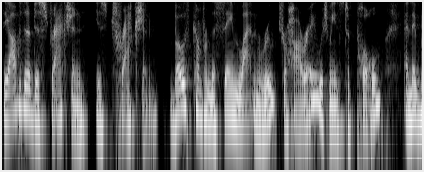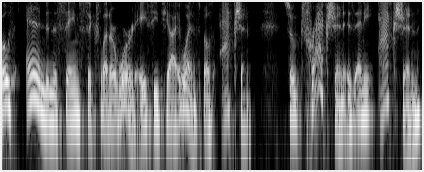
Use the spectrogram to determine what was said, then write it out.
the opposite of distraction is traction. Both come from the same Latin root, trahere, which means to pull, and they both end in the same six letter word, A C T I O N, spells action. So, traction is any action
